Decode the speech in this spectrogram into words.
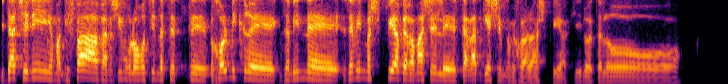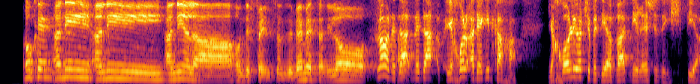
מצד שני, המגיפה, ואנשים לא רוצים לצאת uh, בכל מקרה, זה מין, uh, זה מין משפיע ברמה של סערת גשם גם יכולה להשפיע. כאילו, אתה לא... אוקיי, okay, אני, אני, אני על ה-on the fence על זה, באמת, אני לא... לא, נדע, נדע, יכול, אני אגיד ככה, יכול להיות שבדיעבד נראה שזה השפיע,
